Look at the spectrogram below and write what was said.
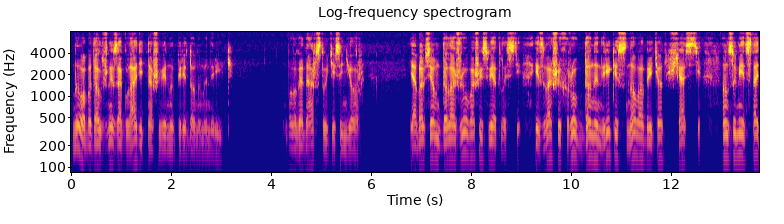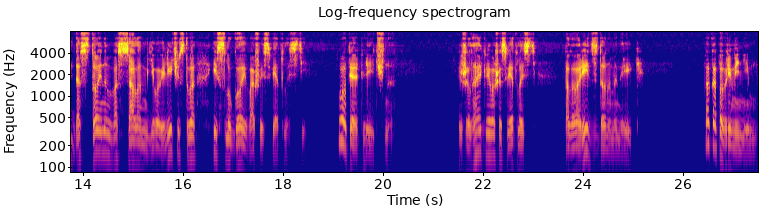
Мы оба должны загладить нашу вину перед Доном Энрике. Благодарствуйте, сеньор. Я обо всем доложу вашей светлости. Из ваших рук Дон Энрике снова обретет счастье. Он сумеет стать достойным вассалом Его Величества и слугой вашей светлости. Вот и отлично. Желает ли ваша светлость поговорить с Доном Энрике? Пока повременим.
